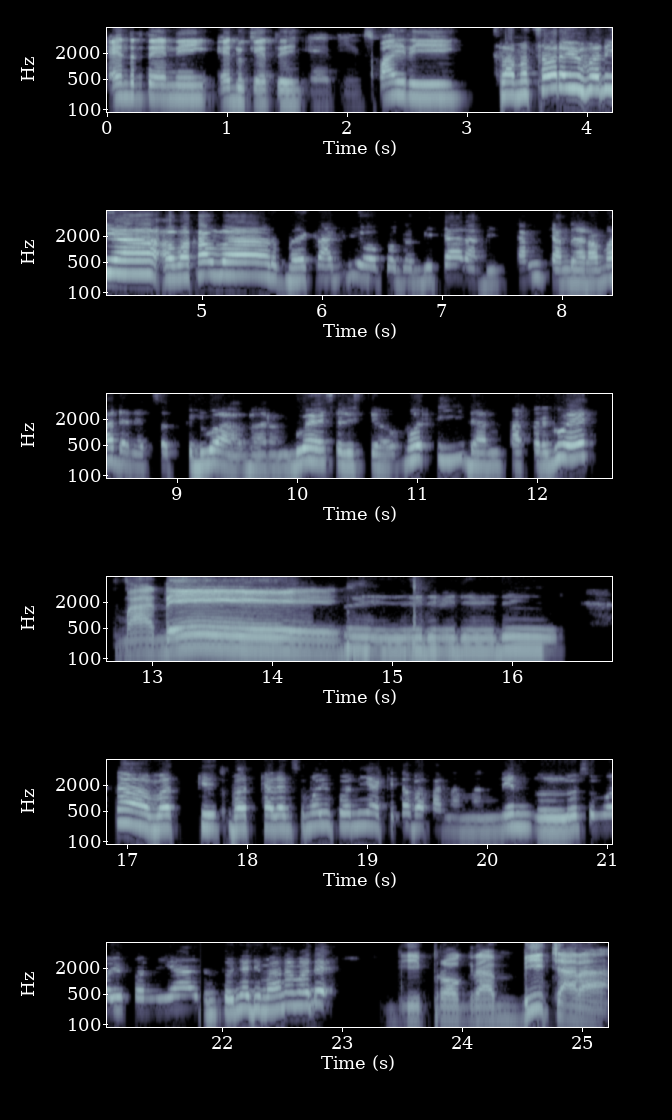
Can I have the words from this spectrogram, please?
entertaining, educating, and inspiring. Selamat sore Yufonia, apa kabar? Baik lagi di program Bicara Bincang Canda Ramadan episode kedua bareng gue Sulistyo Murti dan partner gue Bade. Widi, widi, widi. Nah, buat, buat kalian semua Yufonia, kita bakal nemenin lu semua Yufonia. Tentunya di mana, Made? Di program Bicara.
